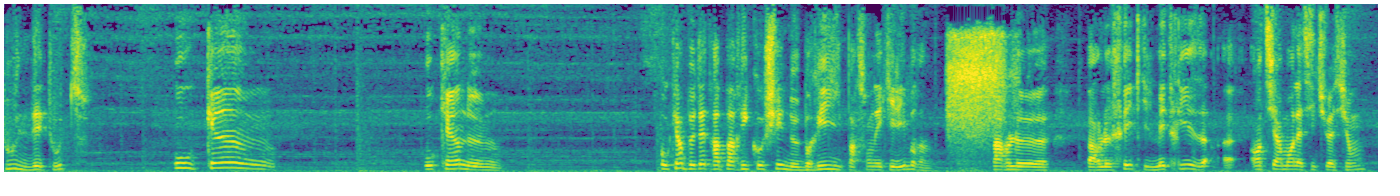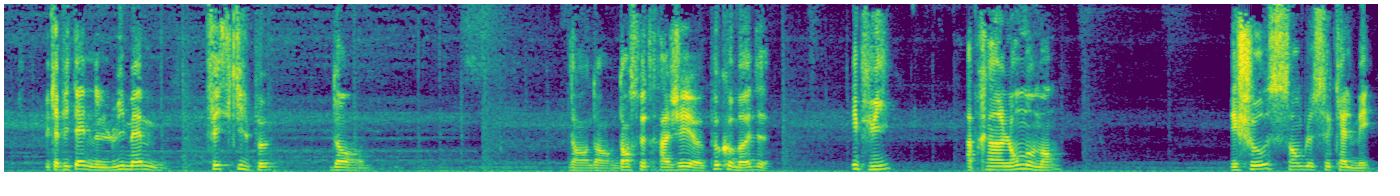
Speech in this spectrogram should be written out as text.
Tous et toutes. Aucun. Aucun ne. Aucun peut-être à part Ricochet ne brille par son équilibre, par le, par le fait qu'il maîtrise euh, entièrement la situation. Le capitaine lui-même fait ce qu'il peut dans, dans, ce trajet euh, peu commode. Et puis, après un long moment, les choses semblent se calmer.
